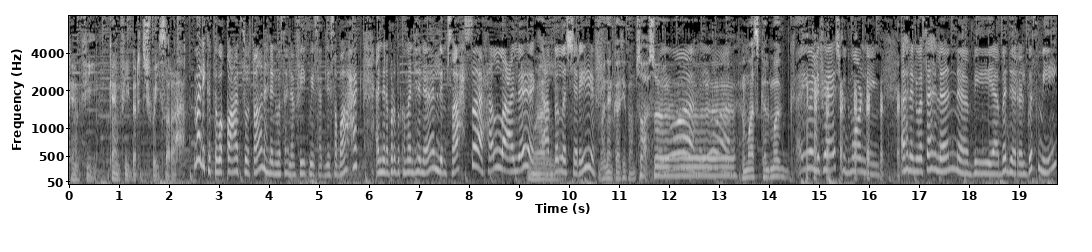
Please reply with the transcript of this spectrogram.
كان في كان في برد شوي صراحة. مالك التوقعات سلطان أهلا وسهلا فيك ويسعد لي صباحك. عندنا برضو كمان هنا اللي مصحصح الله عليك. عبد الله الشريف بعدين كاتبها مصحصح أيوة، أيوة. ماسك ال mug. أيوه اللي فيها إيش؟ good morning أهلا وسهلا ببدر القثمي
